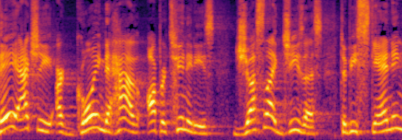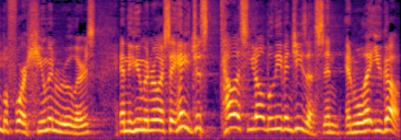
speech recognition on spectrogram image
They actually are going to have opportunities, just like Jesus, to be standing before human rulers, and the human rulers say, hey, just tell us you don't believe in Jesus, and, and we'll let you go,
